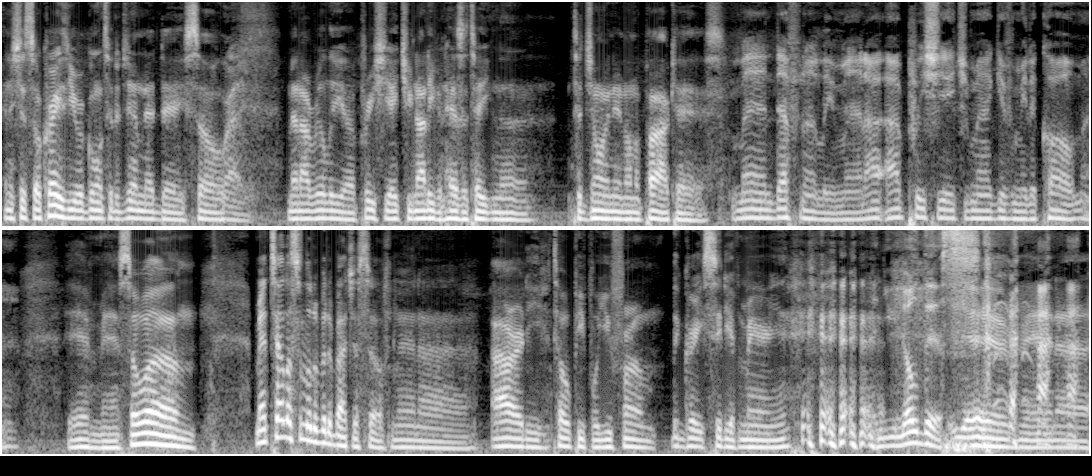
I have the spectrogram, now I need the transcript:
and it's just so crazy you were going to the gym that day. So, right man, I really appreciate you not even hesitating to to join in on the podcast. Man, definitely, man. I, I appreciate you, man, giving me the call, man. Yeah, man. So, um, man, tell us a little bit about yourself, man. Uh, I already told people you from the great city of Marion, and you know this. Yeah, man. Uh,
